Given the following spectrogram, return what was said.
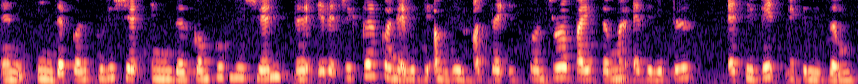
And in the conclusion in the conclusion the electrical conductivity of zinc oxide is controlled by thermal activate, activate mechanism.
